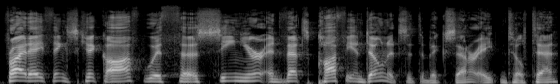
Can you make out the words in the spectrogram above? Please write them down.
Friday, things kick off with uh, senior and vets coffee and donuts at the Bick Center, 8 until 10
